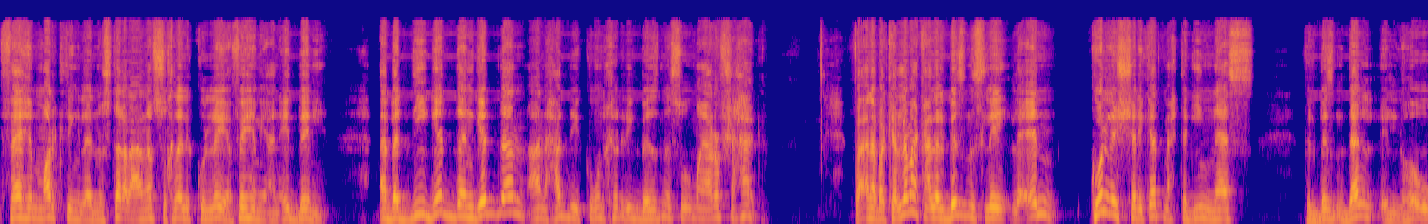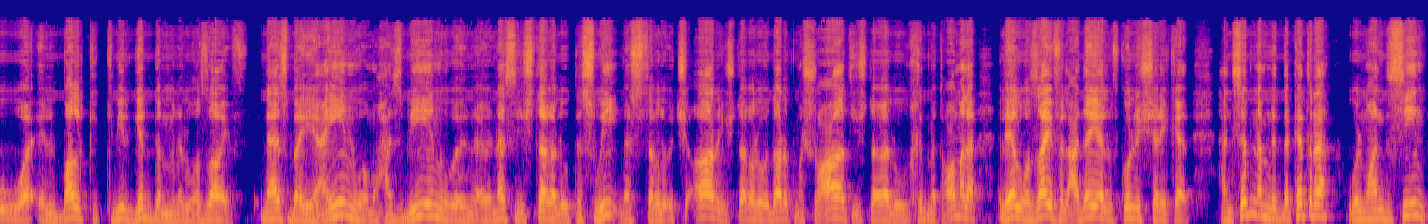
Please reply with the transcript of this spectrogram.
فاهم marketing لأنه اشتغل على نفسه خلال الكلية فهم يعني إيه الدنيا. أبديه جدا جدا عن حد يكون خريج business وما يعرفش حاجة. فأنا بكلمك على ال business ليه؟ لأن كل الشركات محتاجين ناس في ال business ده اللي هو ال bulk الكبير جدا من الوظائف. ناس بياعين ومحاسبين وناس يشتغلوا تسويق ناس يشتغلوا HR يشتغلوا إدارة مشروعات يشتغلوا خدمة عملاء اللي هي الوظائف العادية اللي في كل الشركات. هنسيبنا من الدكاترة والمهندسين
